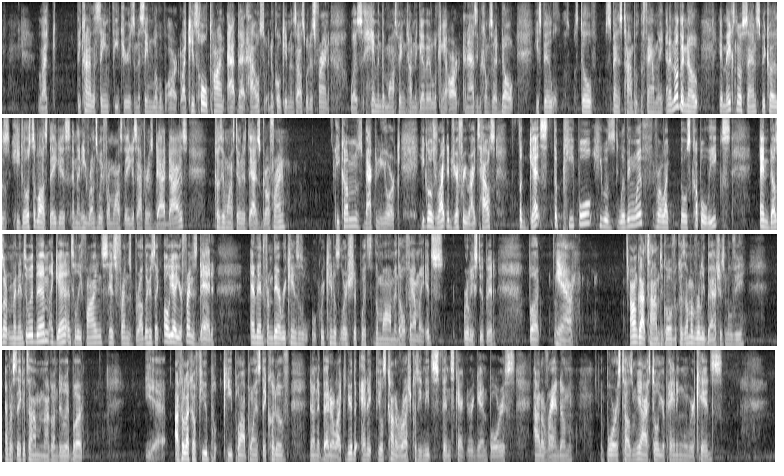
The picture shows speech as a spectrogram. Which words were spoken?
Like, they kind of the same features and the same love of art. Like his whole time at that house, at Nicole Kidman's house with his friend, was him and the mom spending time together looking at art. And as he becomes an adult, he still still spends time with the family. And another note, it makes no sense because he goes to Las Vegas and then he runs away from Las Vegas after his dad dies because he wants to stay with his dad's girlfriend. He comes back to New York. He goes right to Jeffrey Wright's house, forgets the people he was living with for like those couple weeks, and doesn't run into them again until he finds his friend's brother, who's like, "Oh yeah, your friend's dead," and then from there rekindles rekindles relationship with the mom and the whole family. It's really stupid, but yeah, I don't got time to go over because I'm a really bash this movie, and for sake of time, I'm not gonna do it. But yeah, I feel like a few p- key plot points they could have done it better. Like near the end, it feels kind of rushed because he meets Finn's character again, Boris, out of random. And Boris tells him, "Yeah, I stole your painting when we were kids,"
